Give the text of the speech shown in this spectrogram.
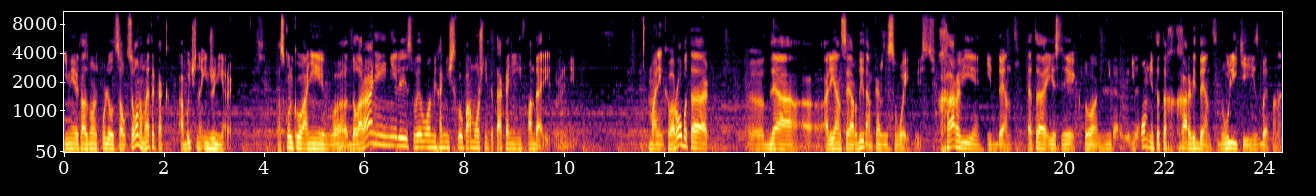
имеют возможность пользоваться аукционом, это, как обычно, инженеры. Поскольку они в Долоране имели своего механического помощника, так они и в Пандарии тоже имеют. Маленького робота, э, для э, Альянса и Орды там каждый свой. То есть Харви и Дент. Это, если кто не, Харви, не помнит, это Харви Дент, двуликий из Бэтмена.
